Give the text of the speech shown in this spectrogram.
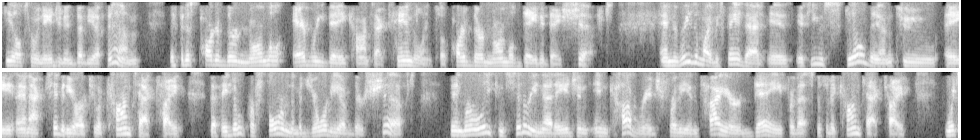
skill to an agent in WFM if it is part of their normal everyday contact handling, so part of their normal day-to-day shift. And the reason why we say that is if you skill them to a, an activity or to a contact type that they don't perform the majority of their shift, then we're really considering that agent in coverage for the entire day for that specific contact type, which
